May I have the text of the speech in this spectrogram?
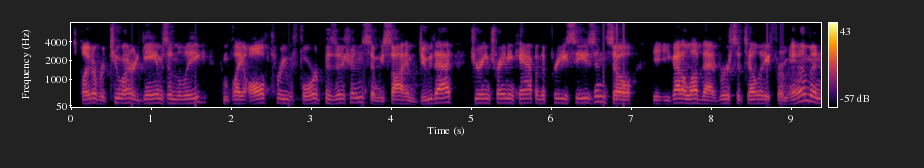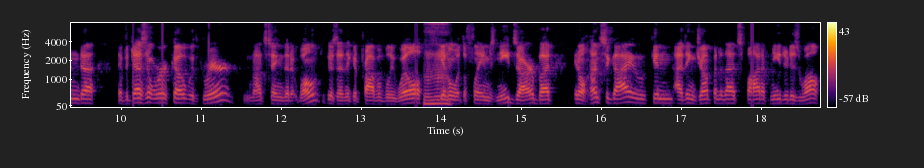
He's played over 200 games in the league, can play all three forward positions, and we saw him do that during training camp in the preseason. So you, you got to love that versatility from him. And uh, if it doesn't work out with Greer, I'm not saying that it won't because I think it probably will, mm-hmm. given what the Flames' needs are. But you know, Hunt's a guy who can, I think, jump into that spot if needed as well.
